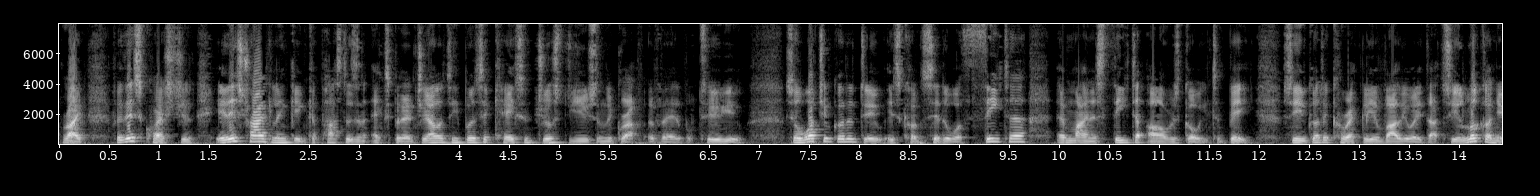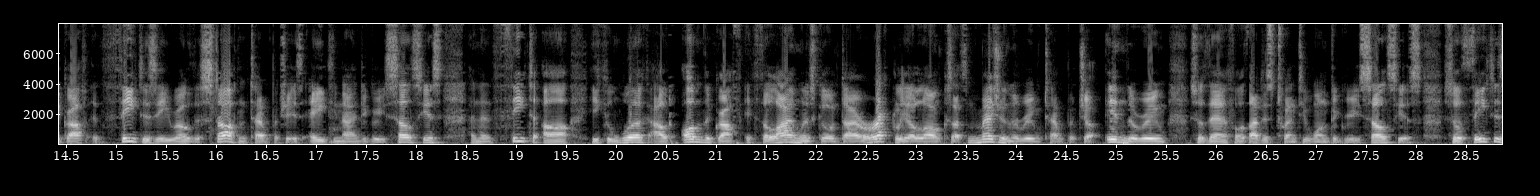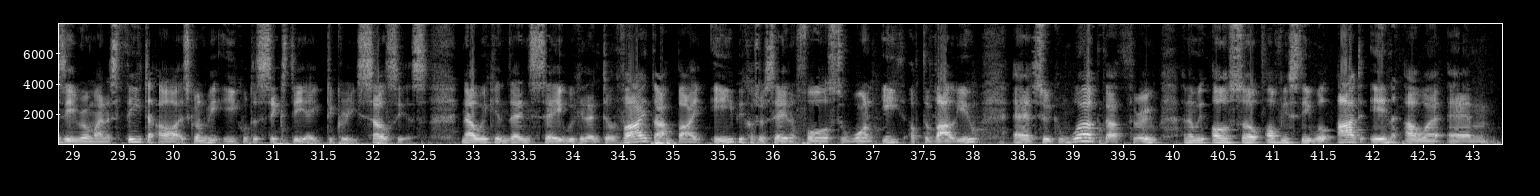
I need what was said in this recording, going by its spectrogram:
Right, for this question, it is trying to link in capacitors and exponentiality, but it's a case of just using the graph available to you. So what you've got to do is consider what theta and minus theta r is going to be. So you've got to correctly evaluate that. So you look on your graph and theta 0, the starting temperature is 89 degrees Celsius, and then theta r, you can work out on the graph if the line was going directly along, because that's measuring the room temperature in the room, so therefore that is 21 degrees Celsius. So theta 0 minus theta R is going to be equal to 68 degrees Celsius. Now we can then say, we can then divide that by E because we're saying it falls to 1 E of the value. Uh, so we can work that through and then we also obviously will add in our um,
